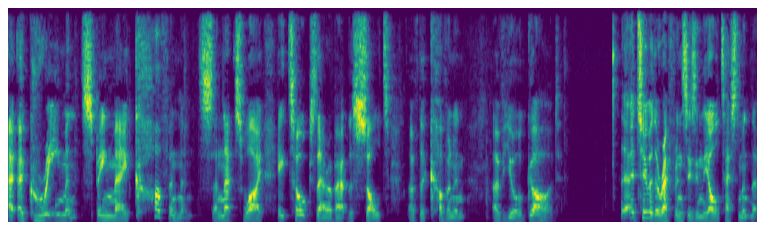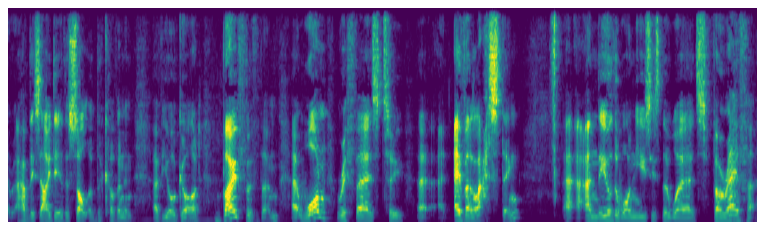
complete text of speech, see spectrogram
agreements being made, covenants, and that's why it talks there about the salt of the covenant of your God. There are two of the references in the Old Testament that have this idea, the salt of the covenant of your God. Both of them, uh, one refers to uh, everlasting, uh, and the other one uses the words forever.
